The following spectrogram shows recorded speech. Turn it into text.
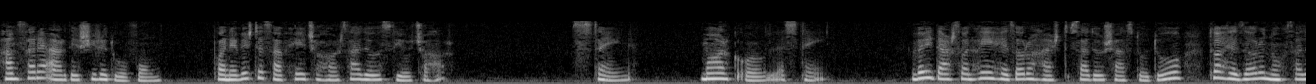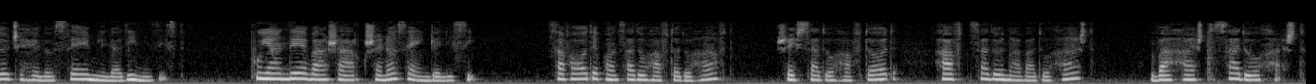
همسر اردشیر دوم. پانوشت صفحه 434 ستین. مارک اورل استین وی در سالهای 1862 تا 1943 میلادی میزیست. پوینده و شرقشناس انگلیسی. صفحات 577 670 798 و 808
